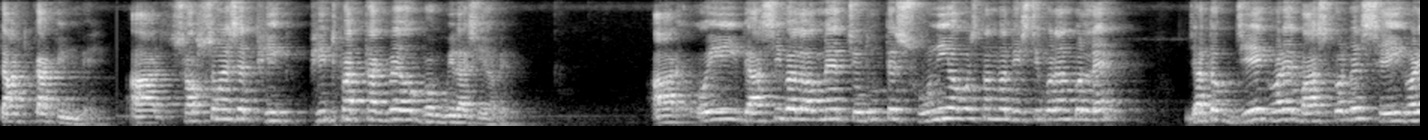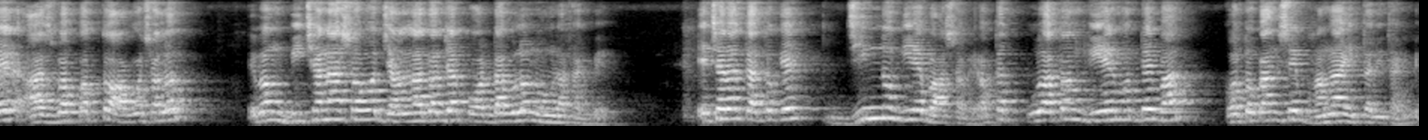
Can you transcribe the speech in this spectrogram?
টাটকা কিনবে। আর সবসময় সে ফিট ফিটফাট থাকবে ও ভোগবিলাসী হবে। আর ওই রাশি বা লগ্নের চতুর্থে শনি অবস্থান বা দৃষ্টি প্রদান করলে জাতক যে ঘরে বাস করবে, সেই ঘরের আসবাবপত্র, অগোছালো এবং বিছানা সহ জানলা, দরজা, পর্দাগুলো নোংরা থাকবে। এছাড়া জাতকের জীর্ণ গৃহে বাস হবে, অর্থাৎ পুরাতন গৃহের মধ্যে বা কতকাংশে ভাঙা ইত্যাদি থাকবে।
